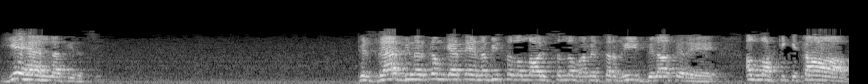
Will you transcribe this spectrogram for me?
یہ ہے اللہ کی رسی۔ پھر زید بن ارکم کہتے ہیں، نبی صلی اللہ علیہ وسلم ہمیں ترغیب دلاتے رہے۔ اللہ کی کتاب،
